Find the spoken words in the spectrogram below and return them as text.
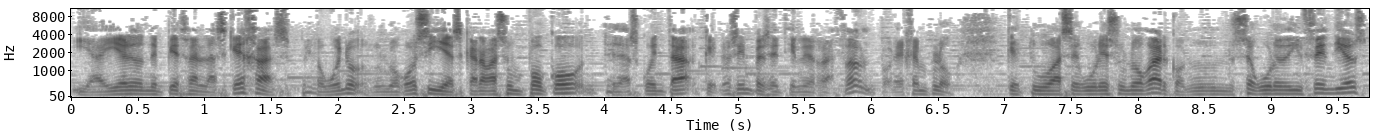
y ahí es donde empiezan las quejas. Pero bueno, luego si escarbas un poco te das cuenta que no siempre se tiene razón. Por ejemplo, que tú asegures un hogar con un seguro de incendios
